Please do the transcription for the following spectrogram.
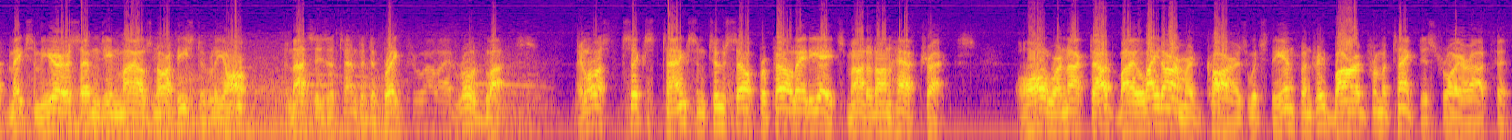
At Meximieux, 17 miles northeast of Lyon, the Nazis attempted to break through Allied roadblocks. They lost six tanks and two self-propelled 88s mounted on half-tracks. All were knocked out by light armored cars, which the infantry borrowed from a tank destroyer outfit.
